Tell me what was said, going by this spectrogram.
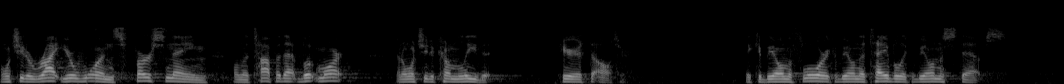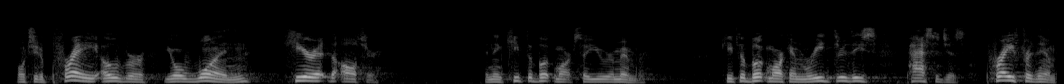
I want you to write your one's first name on the top of that bookmark, and I want you to come leave it here at the altar. It could be on the floor, it could be on the table, it could be on the steps. I want you to pray over your one here at the altar. And then keep the bookmark so you remember. Keep the bookmark and read through these passages. Pray for them.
